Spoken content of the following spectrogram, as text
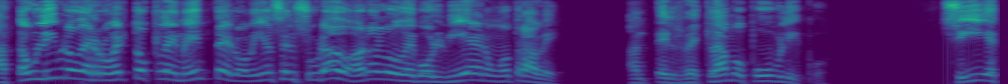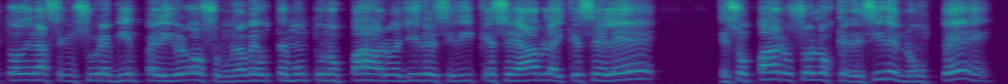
Hasta un libro de Roberto Clemente lo habían censurado, ahora lo devolvieron otra vez ante el reclamo público. Sí, esto de la censura es bien peligroso. Una vez usted monta unos pájaros allí y decidir qué se habla y qué se lee, esos pájaros son los que deciden, no usted.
